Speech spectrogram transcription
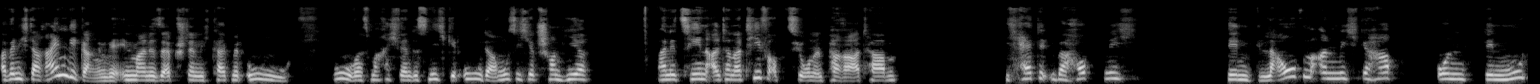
Aber wenn ich da reingegangen wäre in meine Selbstständigkeit mit, uh, uh, was mache ich, wenn das nicht geht? Uh, da muss ich jetzt schon hier meine zehn Alternativoptionen parat haben. Ich hätte überhaupt nicht den Glauben an mich gehabt und den Mut,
